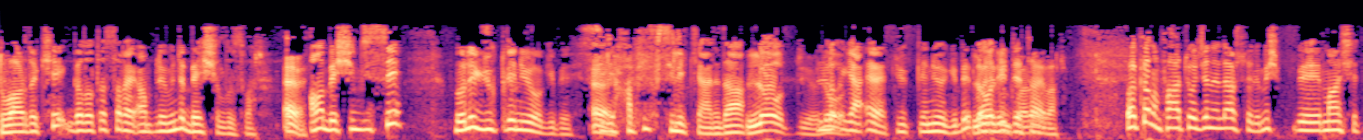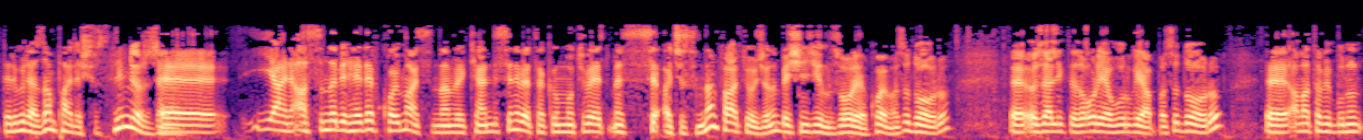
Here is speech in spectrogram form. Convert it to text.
Duvardaki Galatasaray ambleminde 5 yıldız var. Evet. Ama beşincisi böyle yükleniyor gibi. Sil- Evet. Hafif silik yani daha. Load diyor. Load. Ya evet yükleniyor gibi böyle Loading bir var, detay evet. var. Bakalım Fatih Hoca neler söylemiş. Bir manşetleri birazdan paylaşırız. Dinliyoruz canım. Ee, yani aslında bir hedef koyma açısından ve kendisini ve takım motive etmesi açısından Fatih Hoca'nın 5. yıldızı oraya koyması doğru. Ee, özellikle de oraya vurgu yapması doğru. Ee, ama tabii bunun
